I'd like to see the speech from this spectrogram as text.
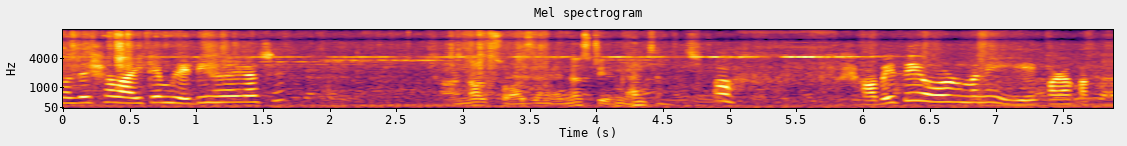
আমাদের সব আইটেম রেডি হয়ে গেছে। সবেতে ওর মানে ইয়ে করা কথা।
